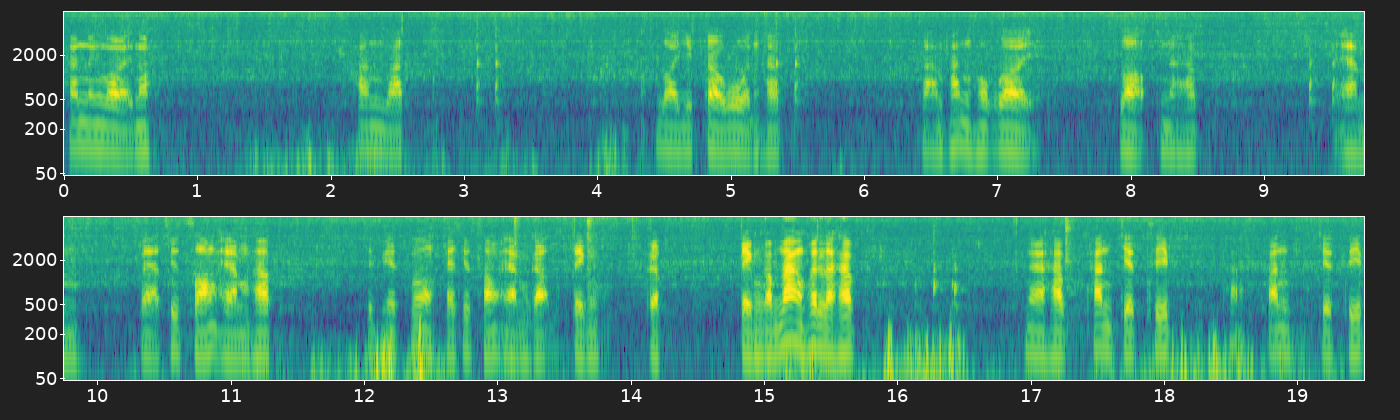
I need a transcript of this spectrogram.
พันหนึ่งร้อยเนาะพันวัตต์ร้อยยิบเก้าโวลต์ครับสามพันหกร้อยรอบนะครับ แอมแปดจุดสองแอมครับ สิบเอ็ดโมงแปดจุดสองแอมก็เต็มเกือบเต็มกำลังเพิ่นละครับ นะครับพันเจ็ดสิบพันเจ็ดสิบ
